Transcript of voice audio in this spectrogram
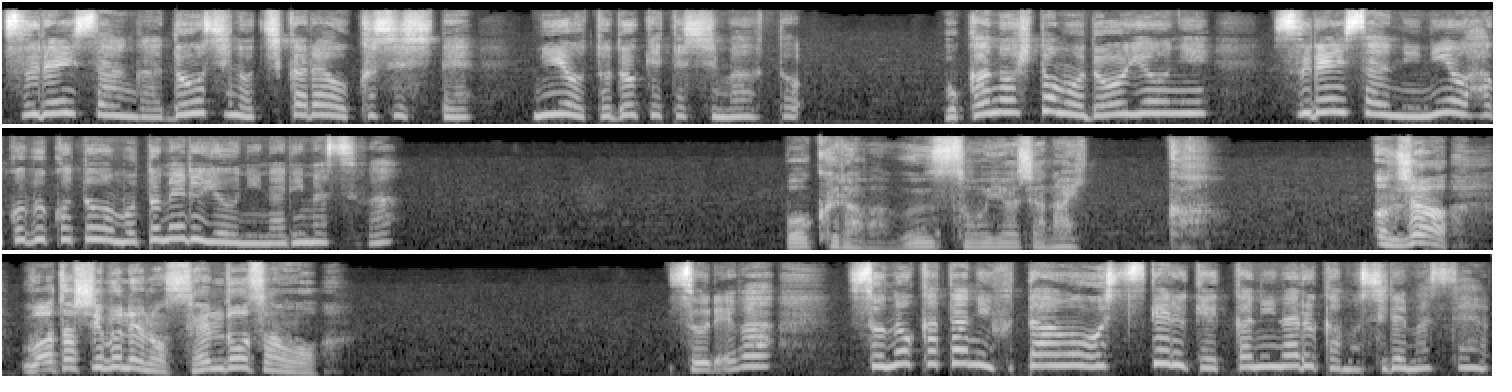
スレイさんが同志の力を駆使して2を届けてしまうと、他の人も同様にスレイさんに2を運ぶことを求めるようになりますわ。僕らは運送屋じゃない、か。じゃあ渡し船の船頭さんをそれは、その方に負担を押し付ける結果になるかもしれません。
